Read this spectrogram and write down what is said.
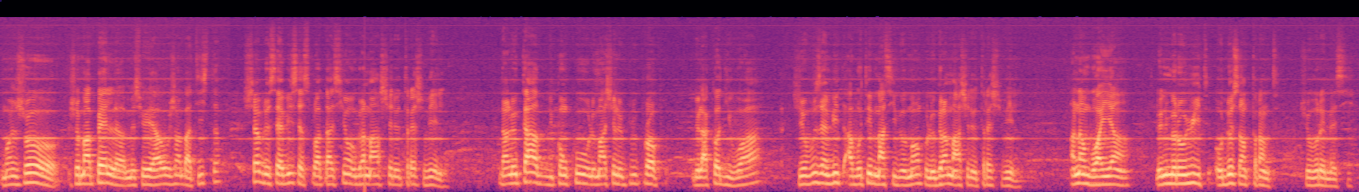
Bonjour, je m'appelle euh, M. Yao Jean-Baptiste, chef de service exploitation au grand marché de Trècheville. Dans le cadre du concours Le marché le plus propre de la Côte d'Ivoire, je vous invite à voter massivement pour le grand marché de Trècheville en envoyant le numéro 8 au 230. Je vous remercie.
